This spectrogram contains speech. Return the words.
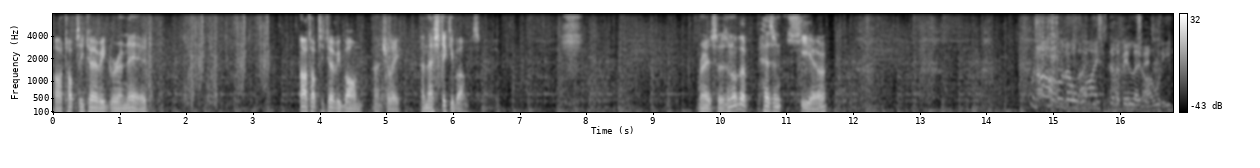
Or topsy-turvy grenade. Oh, topsy-turvy bomb, actually. And they're sticky bombs. Right, so there's another peasant here. Oh, the wife's gonna be livid.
